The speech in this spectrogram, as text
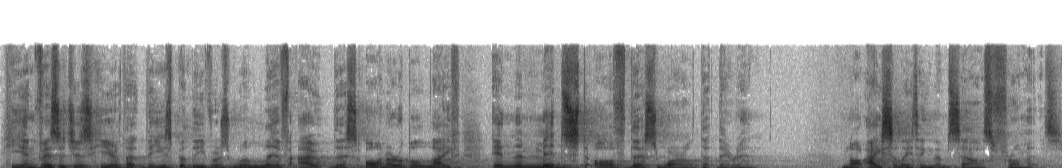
He envisages here that these believers will live out this honorable life in the midst of this world that they're in, not isolating themselves from it.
